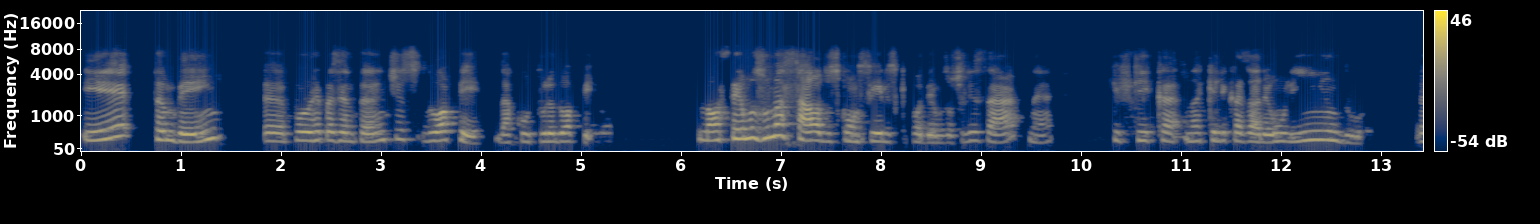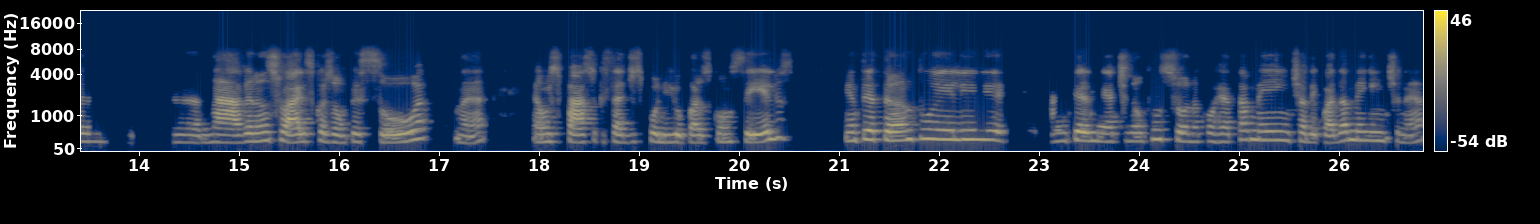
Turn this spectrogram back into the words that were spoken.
e também uh, por representantes do OP, da cultura do OP. Nós temos uma sala dos conselhos que podemos utilizar, né, que fica naquele casarão lindo, na Avenida Soares com a João Pessoa, né, é um espaço que está disponível para os conselhos, entretanto, ele, a internet não funciona corretamente, adequadamente, né?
